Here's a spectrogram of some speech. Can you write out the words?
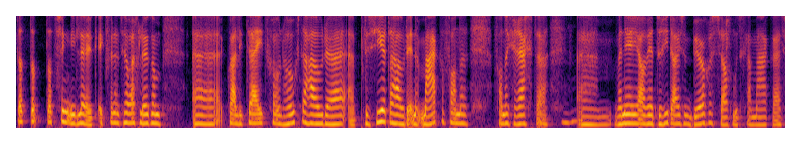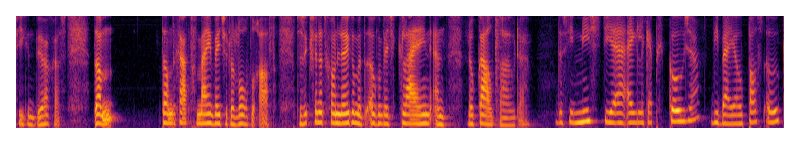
Dat, dat, dat vind ik niet leuk. Ik vind het heel erg leuk om uh, kwaliteit gewoon hoog te houden, uh, plezier te houden in het maken van de, van de gerechten. Mm -hmm. um, wanneer je alweer 3000 burgers zelf moet gaan maken, vegan burgers, dan, dan gaat voor mij een beetje de lol eraf. Dus ik vind het gewoon leuk om het ook een beetje klein en lokaal te houden. Dus die niche die je eigenlijk hebt gekozen, die bij jou past ook,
